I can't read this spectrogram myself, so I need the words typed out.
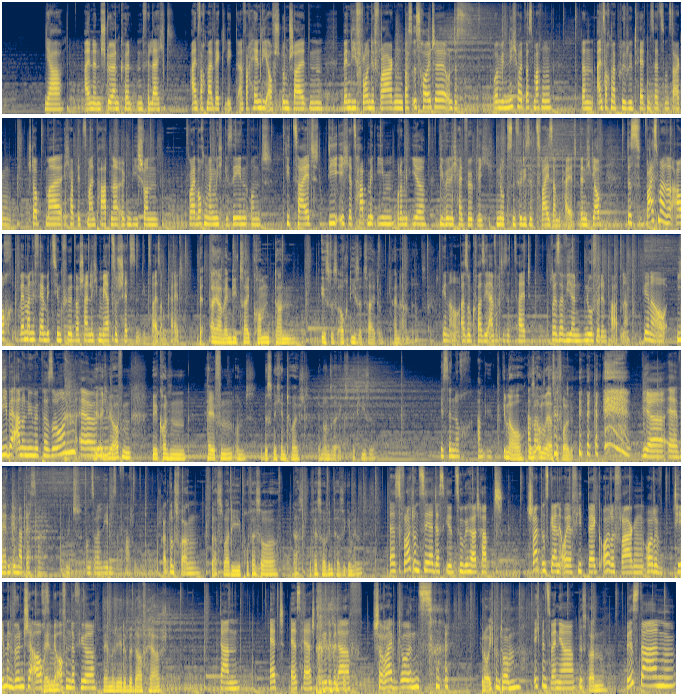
ja einen stören könnten, vielleicht einfach mal weglegt. Einfach Handy auf stumm schalten. Wenn die Freunde fragen, was ist heute und das wollen wir nicht heute was machen, dann einfach mal Prioritäten setzen und sagen, stopp mal, ich habe jetzt meinen Partner irgendwie schon drei Wochen lang nicht gesehen und die Zeit, die ich jetzt habe mit ihm oder mit ihr, die will ich halt wirklich nutzen für diese Zweisamkeit. Denn ich glaube, das weiß man dann auch, wenn man eine Fernbeziehung führt, wahrscheinlich mehr zu schätzen, die Zweisamkeit. Ja, wenn die Zeit kommt, dann ist es auch diese Zeit und keine andere Zeit. Genau, also quasi einfach diese Zeit reservieren, nur für den Partner. Genau. Liebe anonyme Person, ähm, Wir, wir hoffen, wir konnten helfen und du bist nicht enttäuscht in unserer Expertise. wir sind noch am Üben. Genau, das Aber- ist unsere erste Folge. Wir äh, werden immer besser mit unserer Lebenserfahrung. Schreibt uns Fragen. Das war die Professor, das Professor Winter-Segment. Es freut uns sehr, dass ihr zugehört habt. Schreibt uns gerne euer Feedback, eure Fragen, eure Themenwünsche auch, Wenn- sind wir offen dafür. Wenn Redebedarf herrscht. Dann at es herrscht Redebedarf. Schreibt uns. Genau, ich bin Tom. Ich bin Svenja. Bis dann. Bis dann.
